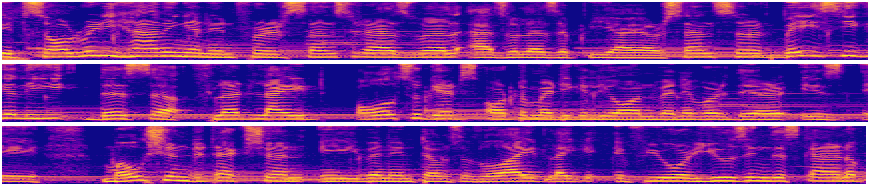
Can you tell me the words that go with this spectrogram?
it's already having an infrared sensor as well as well as a PIR sensor. Basically this uh, floodlight also gets automatically on whenever there is a motion detection even in terms of the light. Like if you are using this kind of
